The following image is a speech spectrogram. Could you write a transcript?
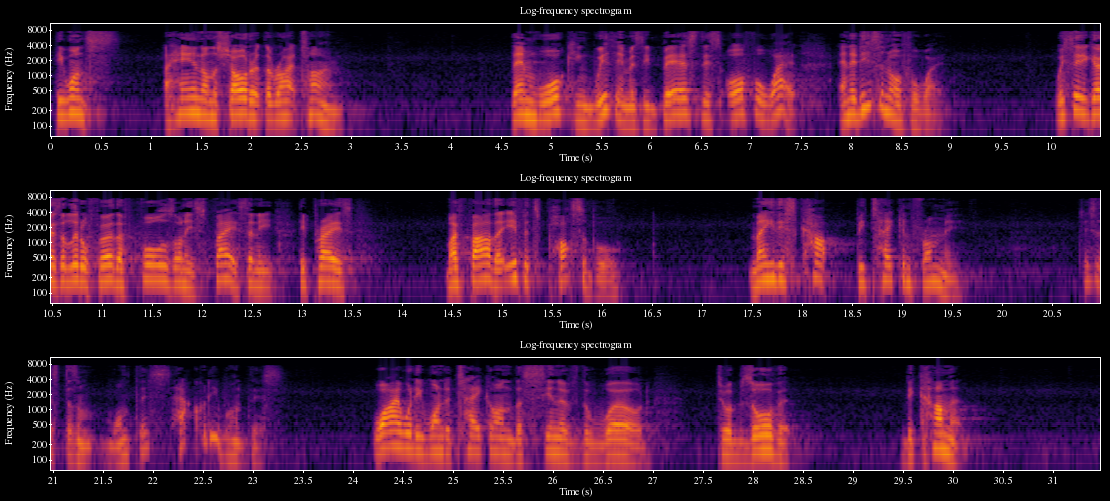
He wants a hand on the shoulder at the right time. Them walking with him as he bears this awful weight. And it is an awful weight. We see he goes a little further, falls on his face, and he, he prays, My Father, if it's possible, may this cup be taken from me. Jesus doesn't want this. How could he want this? Why would he want to take on the sin of the world, to absorb it, become it?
